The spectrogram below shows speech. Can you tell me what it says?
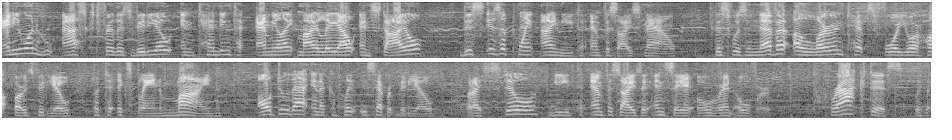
Anyone who asked for this video intending to emulate my layout and style, this is a point I need to emphasize now. This was never a learn tips for your hotbars video, but to explain mine. I'll do that in a completely separate video, but I still need to emphasize it and say it over and over. Practice with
